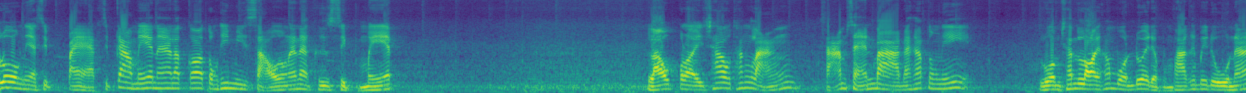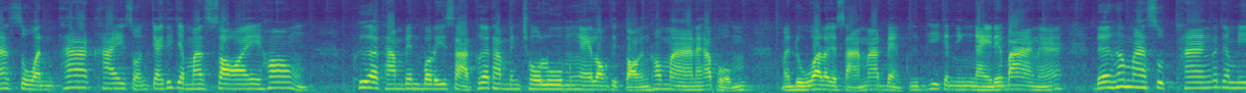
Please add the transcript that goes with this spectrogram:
โล่งๆเนี่ย18 19 เมตรนะแล้วก็ตรงที่มีเสาตรงนั้นนะคือ 10 เมตร เราปล่อยเช่าทั้งหลัง 3 0 0แสนบาทนะครับตรงนี้รวมชั้นลอยข้างบนด้วยเดี๋ยวผมพาขึ้นไปดูนะ ส่วนถ้าใครสนใจที่จะมาซอยห้อง เพื่อทำเป็นบริษัท เพื่อทำเป็นโชว์รูมยังไงลองติดต่อกันเข้ามานะครับผมมาดูว่าเราจะสามารถแบ่งพื้นที่กันยังไงได้บ้างนะ เดินเข้ามาสุดทางก็จะมี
